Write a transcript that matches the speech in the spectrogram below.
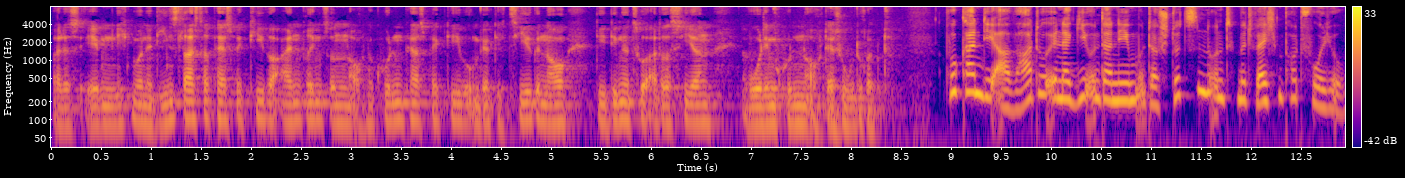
weil es eben nicht nur eine Dienstleisterperspektive einbringt, sondern auch eine Kundenperspektive, um wirklich zielgenau die Dinge zu adressieren, wo dem Kunden auch der Schuh drückt. Wo kann die Avato Energieunternehmen unterstützen und mit welchem Portfolio?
